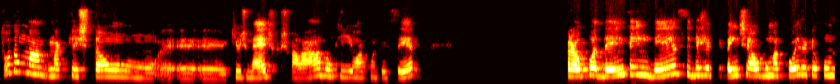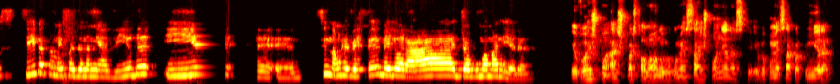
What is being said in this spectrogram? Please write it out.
toda uma, uma questão é, é, é, que os médicos falavam que iam acontecer, para eu poder entender se de repente é alguma coisa que eu consiga também fazer na minha vida e, é, é se não reverter, melhorar de alguma maneira. Eu vou a resposta longa, eu vou começar respondendo. Eu vou começar com a primeira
